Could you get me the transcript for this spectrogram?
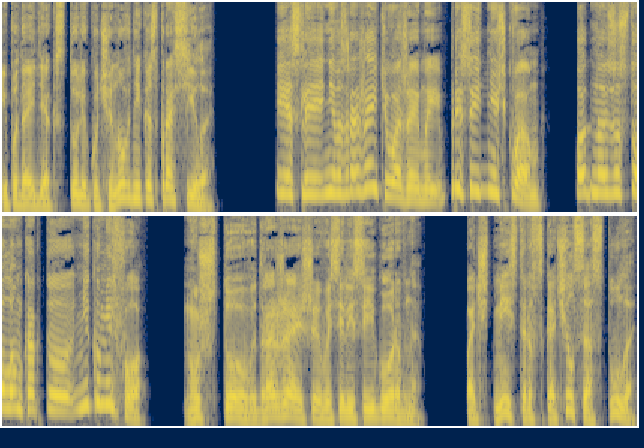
и, подойдя к столику чиновника, спросила. «Если не возражаете, уважаемый, присоединюсь к вам. Одной за столом как-то не кумильфо». «Ну что вы, дрожайшая Василиса Егоровна!» Почтмейстер вскочил со стула,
